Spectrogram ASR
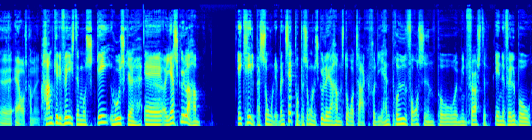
øh, er også kommet ind. Ham kan de fleste måske huske, øh, og jeg skylder ham ikke helt personligt, men tæt på personligt skylder jeg ham en stor tak, fordi han prøvede forsiden på øh, min første NFL-bog,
